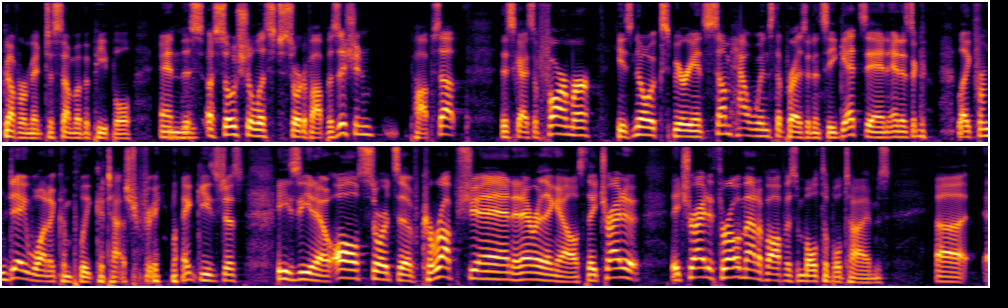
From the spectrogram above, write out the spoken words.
government to some of the people. And this a socialist sort of opposition pops up. This guy's a farmer. He has no experience. Somehow wins the presidency gets in and is a, like from day one a complete catastrophe. Like he's just he's you know all sorts of corruption and everything else. They try to they try to throw him out of office multiple times uh, uh,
